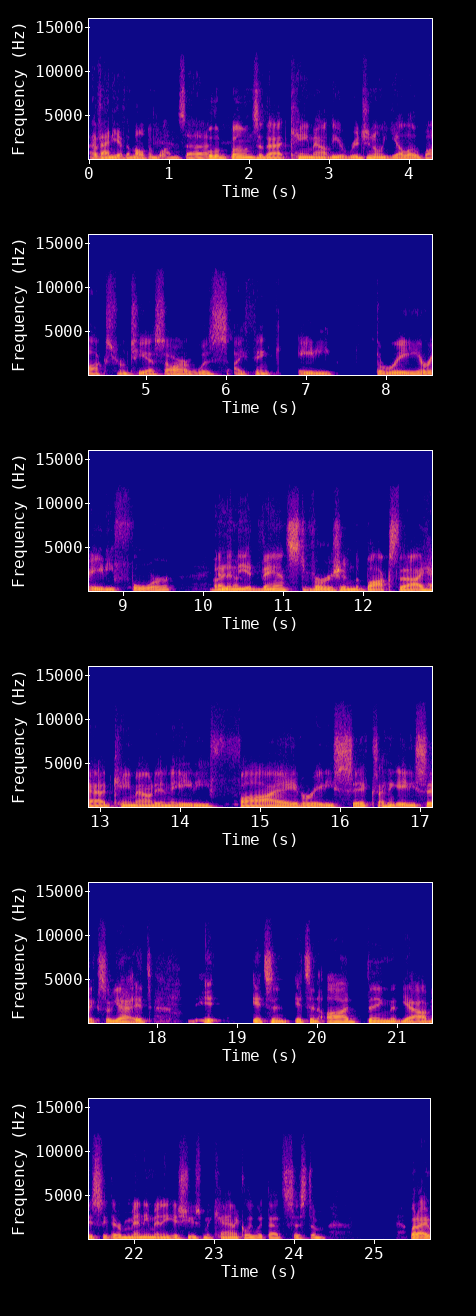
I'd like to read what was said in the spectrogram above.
of any of the modern ones. Uh, well the bones of that came out. The original yellow box from tsr was i think 83 or 84 and then the advanced version the box that i had came out in 85 or 86 i think 86 so yeah it's it it's an it's an odd thing that yeah obviously there are many many issues mechanically with that system. But I,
